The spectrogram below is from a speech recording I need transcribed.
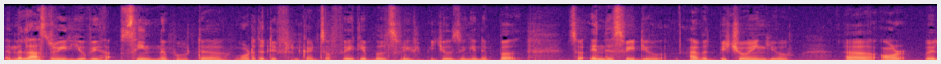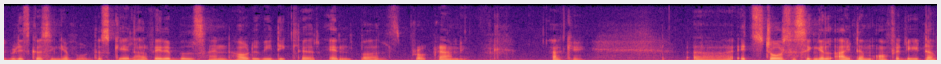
In the last video we have seen about uh, what are the different kinds of variables we will be using in a Perl. So in this video I will be showing you uh, or we'll be discussing about the scalar variables and how do we declare in Perl's programming. Okay. Uh, it stores a single item of a data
